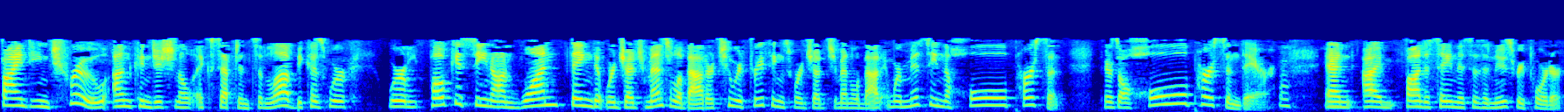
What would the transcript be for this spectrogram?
finding true unconditional acceptance and love because we're we're focusing on one thing that we're judgmental about or two or three things we're judgmental about and we're missing the whole person. There's a whole person there. Mm-hmm. and i'm fond of saying this as a news reporter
